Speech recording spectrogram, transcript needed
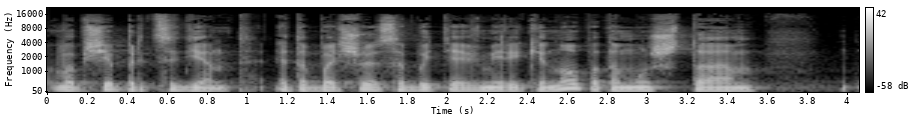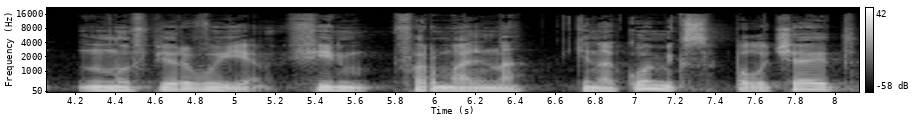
вообще прецедент. Это большое событие в мире кино, потому что ну, впервые фильм формально кинокомикс получает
